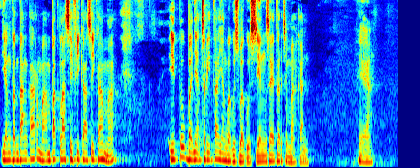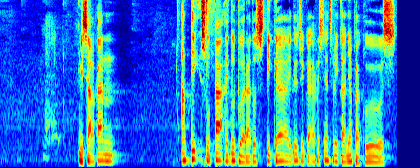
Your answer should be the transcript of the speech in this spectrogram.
yang tentang karma, empat klasifikasi karma itu banyak cerita yang bagus-bagus yang saya terjemahkan ya. Misalkan Atik Suta itu 203 itu juga harusnya ceritanya bagus.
